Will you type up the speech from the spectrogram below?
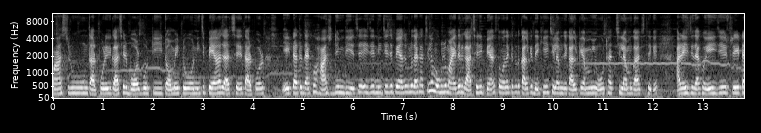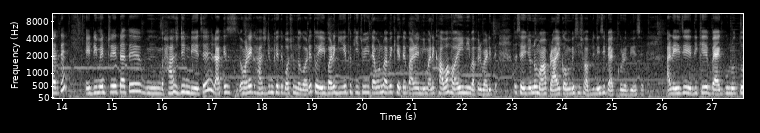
মাশরুম তারপরে গাছের বরবটি টমেটো নিচে পেঁয়াজ আছে তারপর এইটাতে দেখো হাঁস ডিম দিয়েছে। এই যে নিচে যে পেঁয়াজগুলো দেখাচ্ছিলাম, ওগুলো মায়েদের গাছেরই পেঁয়াজ। তোমাদেরকে তো কালকে দেখিয়েছিলাম যে কালকে আমি ওঠাচ্ছিলাম গাছ থেকে। আর এই যে দেখো, এই যে ট্রেটাতে, এই ডিমের ট্রেটাতে হাঁস ডিম দিয়েছে। রাকেশ অনেক হাঁস ডিম খেতে পছন্দ করে। তো এইবারে গিয়ে তো কিছুই তেমনভাবে খেতে পারেনি। মানে খাওয়া হয়নি বাপের বাড়িতে। তো সেই জন্য মা প্রায় কম বেশি সব জিনিসই প্যাক করে দিয়েছে। আর এই যে এদিকে ব্যাগগুলো তো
